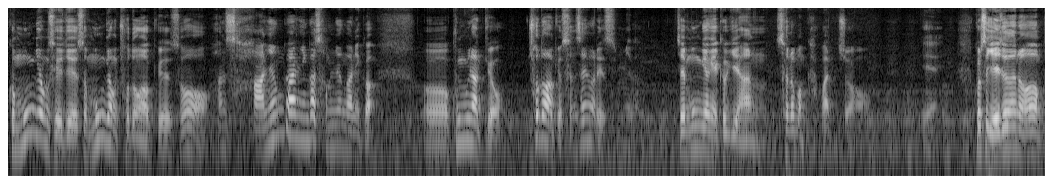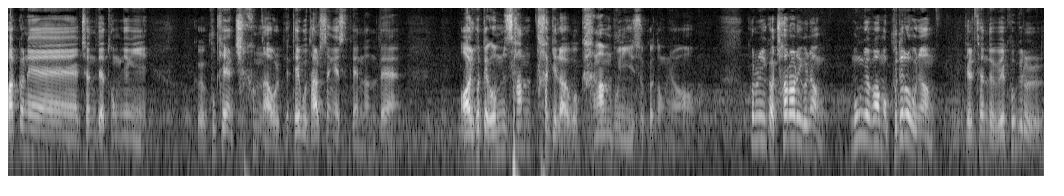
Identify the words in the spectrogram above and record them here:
그 문경세제에서 문경초등학교에서 한 4년간인가 3년간인가 어, 국민학교 초등학교 선생을 했습니다. 제 문경에 거기 한 서너 번 가봤죠. 예. 그래서 예전에는 박근혜 전 대통령이 그 국회의원 처음 나올 때 대구 달성에서 됐는데 아 그때 음삼탁이라고 강한 분이 있었거든요. 그러니까 차라리 그냥 문경 가면 그대로 그냥 될 텐데 왜 거기를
